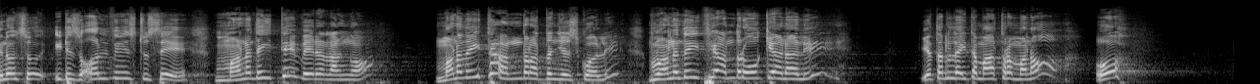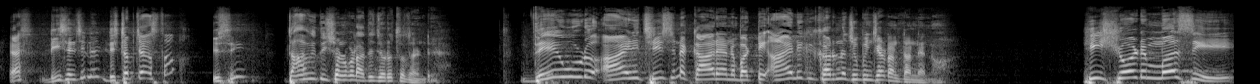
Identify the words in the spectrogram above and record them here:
You know so it is always to say మనదైతే వేరే రంగం మనదైతే అందరూ అర్థం చేసుకోవాలి మనదైతే అందరూ ఓకే అనాలి. ఇతరులైతే మాత్రం మనం ఓ ఎస్ డీసెన్సీ డిస్టర్బ్ చేస్తాం. ఇసి దావి దిశలో కూడా అదే జరుగుతుందండి. దేవుడు ఆయన చేసిన కార్యాన్ని బట్టి ఆయనకి కరుణ చూపించాడు అంటాను నేను హీ షోడ్ మర్సీ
